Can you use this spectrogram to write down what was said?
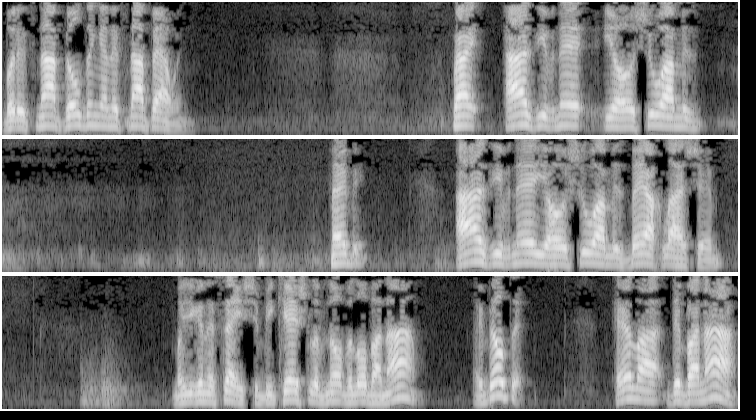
but it's not building and it's not bowing. Right? As Yivnei Yehoshua mis Maybe. As Yivnei Yehoshua Mizbeach LaHashem. What are you going to say? Shebikesh levno velo bana? He built it. Ela debana,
